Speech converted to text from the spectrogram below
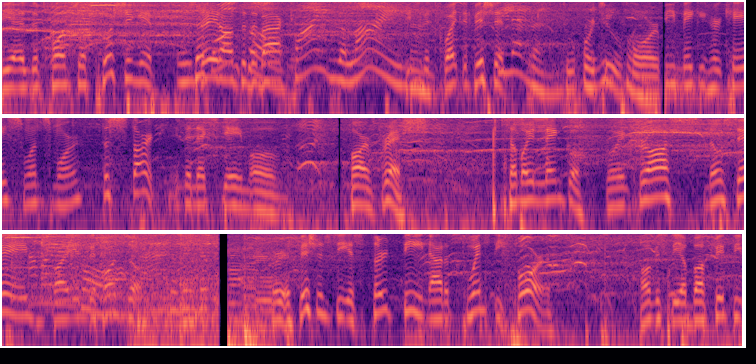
Pia Ildefonso pushing it straight onto the back. Finds the line. She's been quite efficient. 11. two for two for Be making her case once more to start in the next game of Farm Fresh. Samoilenko going cross, no save by Ildefonso. Her efficiency is 13 out of 24. Obviously above 50%.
